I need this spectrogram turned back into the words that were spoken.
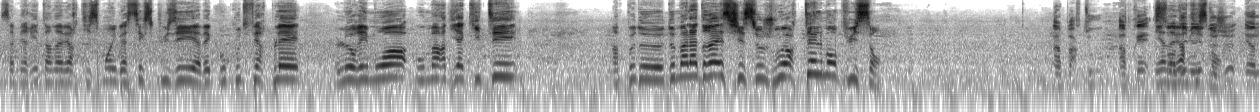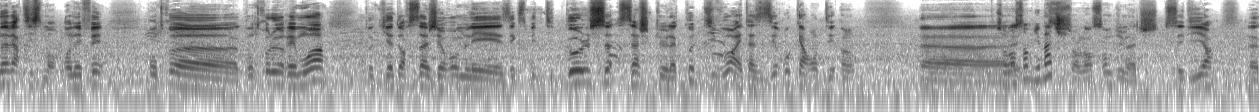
Ça mérite un avertissement, il va s'excuser avec beaucoup de fair play. Le Rémois, Omar Diakité, un peu de, de maladresse chez ce joueur tellement puissant. un partout après Et un 110 minutes de jeu et un avertissement. En effet, contre, euh, contre le Rémois, toi qui adore ça, Jérôme, les expected goals, sache que la Côte d'Ivoire est à 0,41. Euh, Sur l'ensemble du match Sur l'ensemble du match. C'est dire euh,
